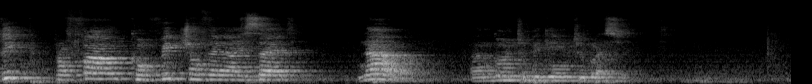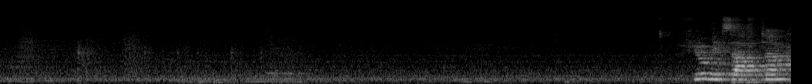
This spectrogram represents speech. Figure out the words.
deep, profound conviction that I said, now I'm going to begin to bless you. A few weeks after,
